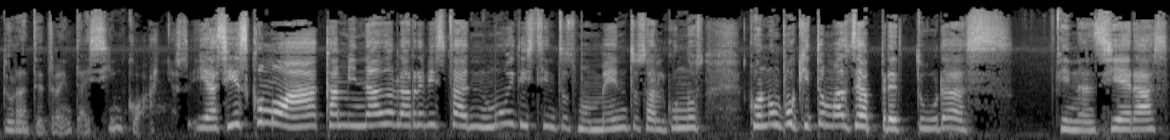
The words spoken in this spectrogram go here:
durante 35 años. Y así es como ha caminado la revista en muy distintos momentos, algunos con un poquito más de aperturas financieras,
